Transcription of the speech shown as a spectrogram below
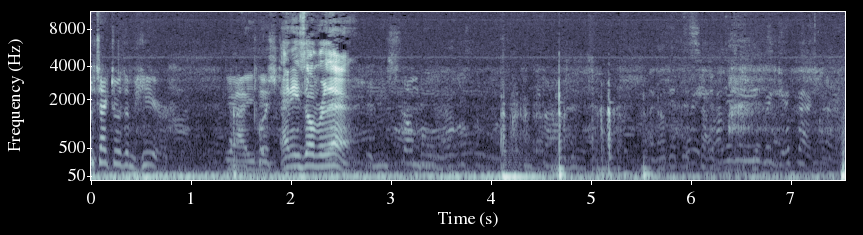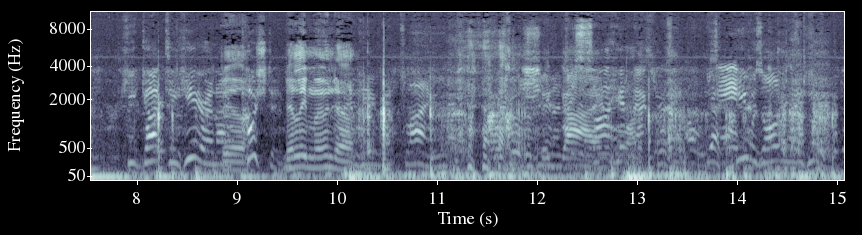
Contact with him here. Yeah, you pushed And he's over there. and he stumbled. He got to here and I pushed him. Billy Mundo. He went flying. I saw him actually. Oh, yeah, he was all the way here.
